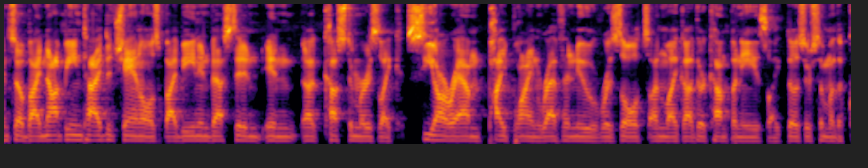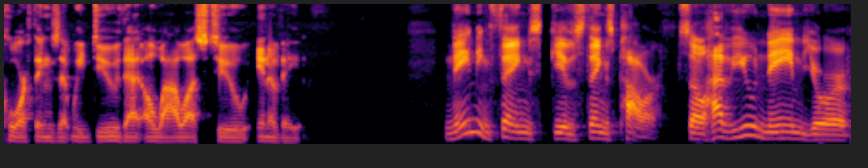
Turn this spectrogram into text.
And so by not being tied to channels, by being invested in, in uh, customers like CRM, pipeline revenue results, unlike other companies, like those are some of the core things that we do that allow us to innovate. Naming things gives things power. So have you named your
